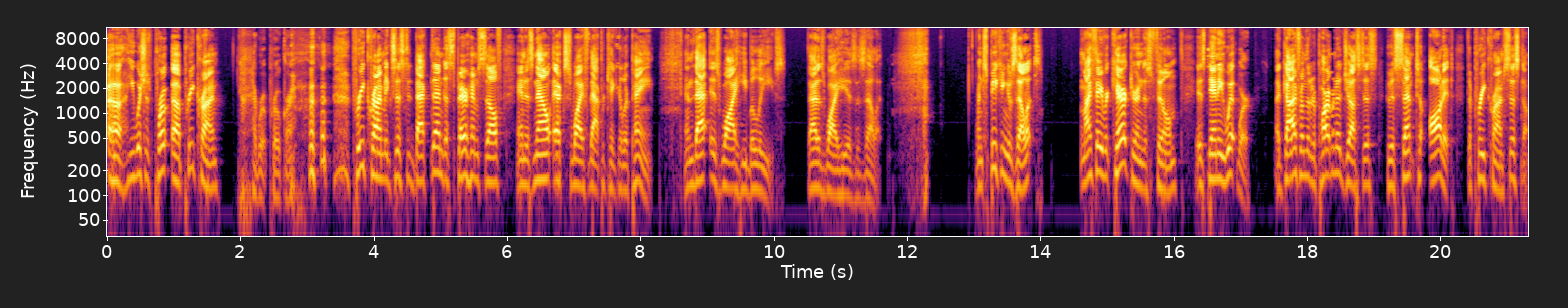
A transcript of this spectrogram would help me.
uh, he wishes pro, uh, pre-crime. I wrote pro-crime. pre-crime existed back then to spare himself and his now ex-wife that particular pain, and that is why he believes. That is why he is a zealot. And speaking of zealots, my favorite character in this film is Danny Witwer, a guy from the Department of Justice who is sent to audit the pre crime system.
